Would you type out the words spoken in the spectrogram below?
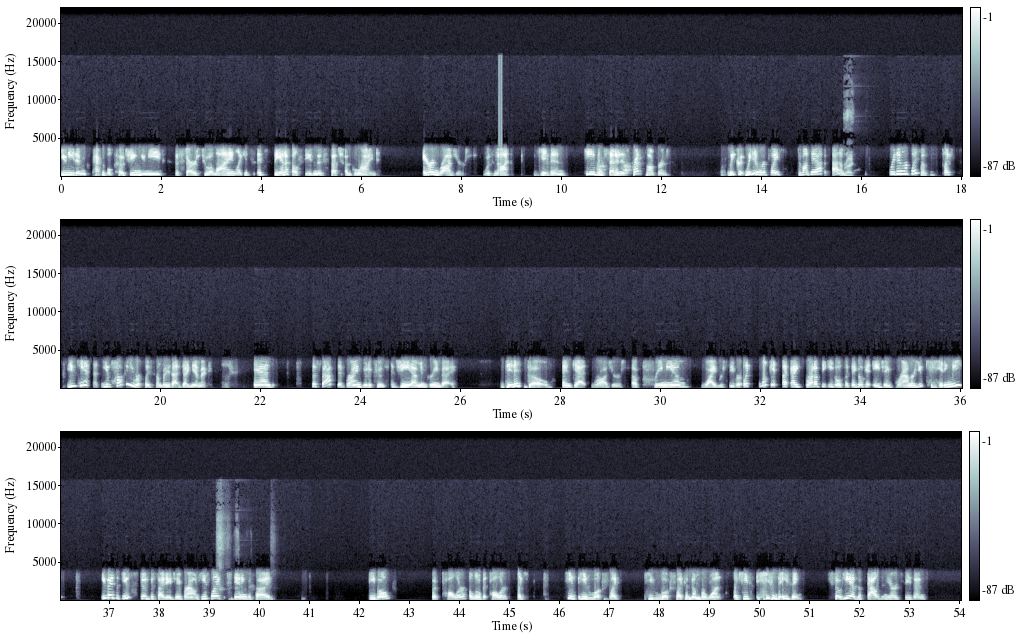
You need impeccable coaching. You need the stars to align. Like it's it's the NFL season is such a grind. Aaron Rodgers was not given. He even said in his press conference, "We could we didn't replace Davante Adams. Right. We didn't replace him. Like you can't. You how can you replace somebody that dynamic? And the fact that Brian Gutekunst, the GM in Green Bay, didn't go and get Rodgers a premium wide receiver. Like, look at I, I brought up the Eagles. Like, they go get AJ Brown. Are you kidding me? You guys, if you stood beside AJ Brown, he's like standing beside Deebo, but taller, a little bit taller. Like, he he looks like he looks like a number one. Like he's he's amazing. So he has a thousand yard season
